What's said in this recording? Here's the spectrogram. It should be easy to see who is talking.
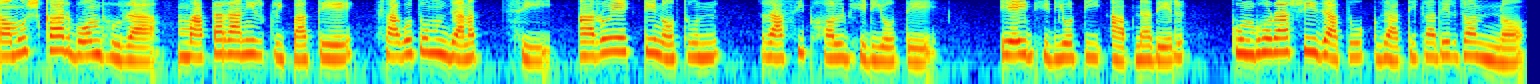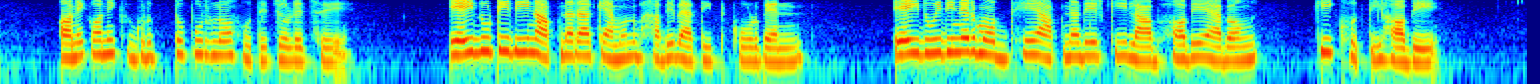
Speaker 1: নমস্কার বন্ধুরা, মাতা রানীর কৃপাতে স্বাগতম জানাচ্ছি আরও একটি নতুন রাশিফল ভিডিওতে। এই ভিডিওটি আপনাদের কুম্ভ রাশি জাতক জাতিকাদের জন্য অনেক অনেক গুরুত্বপূর্ণ হতে চলেছে। এই দুটি দিন আপনারা কেমনভাবে ব্যতীত করবেন? এই দুই দিনের মধ্যে আপনাদের কি লাভ হবে এবং কি ক্ষতি হবে?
